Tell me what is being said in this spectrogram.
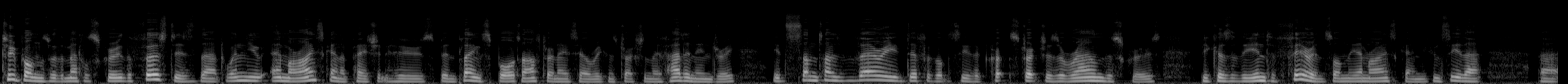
two problems with the metal screw. The first is that when you MRI scan a patient who's been playing sport after an ACL reconstruction, they've had an injury, it's sometimes very difficult to see the structures around the screws because of the interference on the MRI scan. You can see that uh,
